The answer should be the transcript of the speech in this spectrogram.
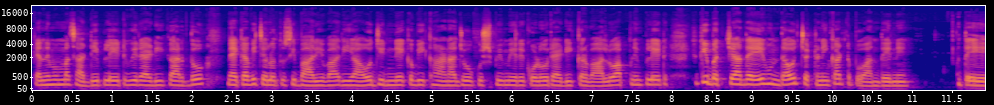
ਕਹਿੰਦੇ, ਮੰਮਾ, ਸਾਡੀ ਪਲੇਟ ਵੀ ਰੈਡੀ ਕਰ ਦਿਓ ਮੈਂ ਕਿਹਾ ਵੀ ਚਲੋ ਤੁਸੀਂ ਵਾਰੀ ਵਾਰੀ ਆਓ, ਜਿੰਨੇ ਕੁ ਵੀ ਖਾਣਾ, ਜੋ ਕੁਛ ਵੀ ਮੇਰੇ ਕੋਲੋਂ ਰੈਡੀ ਕਰਵਾ ਲਓ ਆਪਣੀ ਪਲੇਟ। ਕਿਉਂਕਿ ਬੱਚਿਆਂ ਦਾ ਇਹ ਹੁੰਦਾ, ਉਹ ਚਟਣੀ ਘੱਟ ਪਵਾਉਂਦੇ ਨੇ। ਅਤੇ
